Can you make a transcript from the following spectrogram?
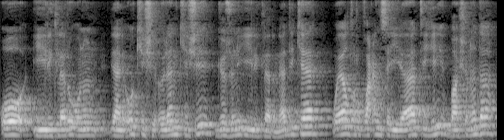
o iyilikleri onun yani o kişi ölen kişi gözünü iyiliklerine diker ve yadruku an seyyiatihi başını da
